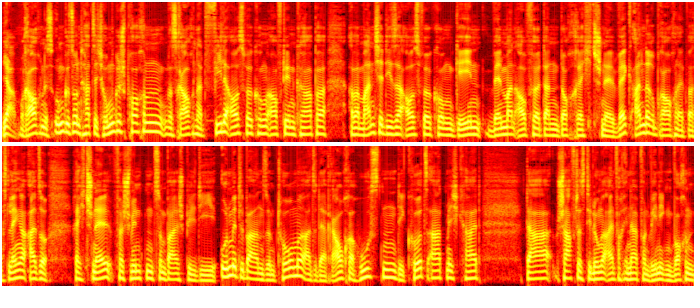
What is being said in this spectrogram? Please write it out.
Ja, Rauchen ist ungesund, hat sich rumgesprochen. Das Rauchen hat viele Auswirkungen auf den Körper, aber manche dieser Auswirkungen gehen, wenn man aufhört, dann doch recht schnell weg. Andere brauchen etwas länger. Also recht schnell verschwinden zum Beispiel die unmittelbaren Symptome, also der Raucherhusten, die Kurzatmigkeit. Da schafft es die Lunge einfach innerhalb von wenigen Wochen,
